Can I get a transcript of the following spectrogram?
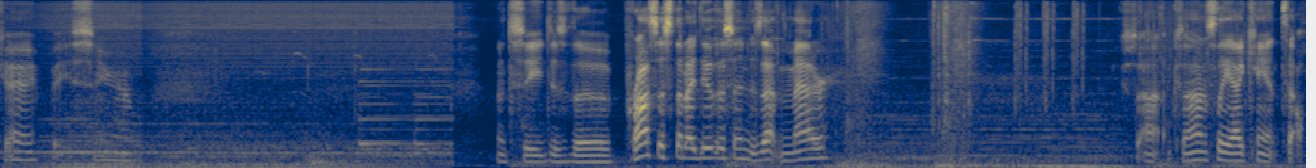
Okay. Base serum. Let's see, does the process that I do this in, does that matter? Because honestly, I can't tell.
